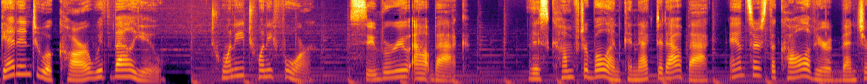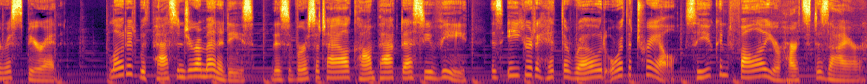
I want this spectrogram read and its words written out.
Get into a car with value. 2024 Subaru Outback. This comfortable and connected Outback answers the call of your adventurous spirit. Loaded with passenger amenities, this versatile compact SUV is eager to hit the road or the trail so you can follow your heart's desire.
